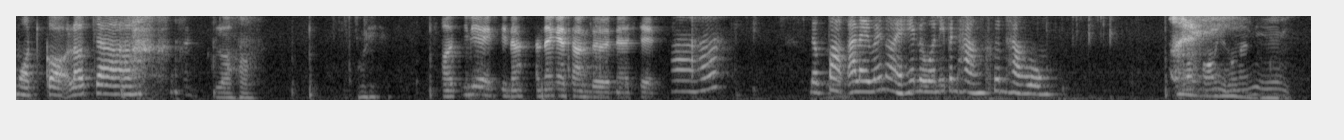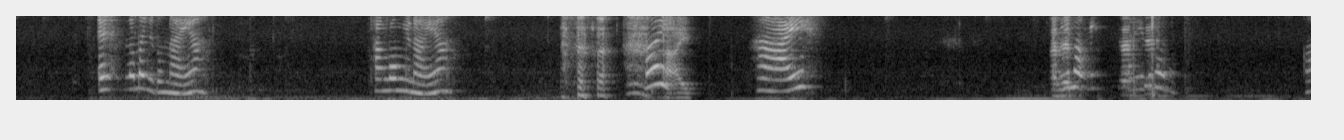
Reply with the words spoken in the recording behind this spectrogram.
หมดเกาะแล้วจ้ารออุ๊ยอ๋อที่นี่เองสินะอันนั้นไงทางเดินเนี่ยเจอ่าฮะ เดี๋ยวปักอะไรไว้หน่อยให้รู้ว่านี่เป็นทางขึ้นทางลง ท้องอยู่ตรงนั้นนี่เองเอ๊ะ แล้วมันอยู่ตรงไหนอะทางลงอยู่ไหนอะ เฮ้ย ตายหายอัอันนนั้นี้นแบบอันนี้ไม่โดนอ๋อ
